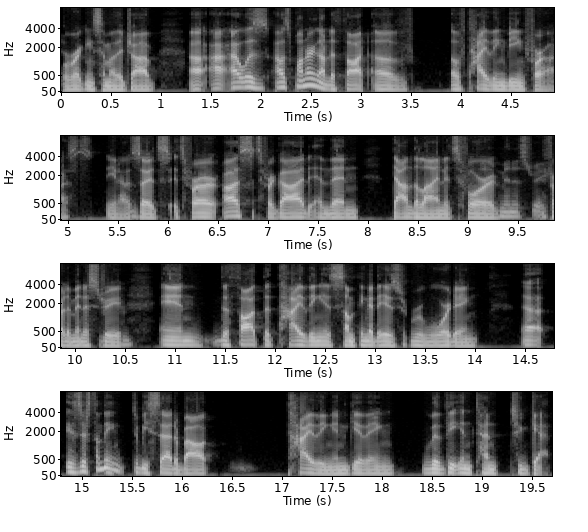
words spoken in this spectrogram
were working some other job. Uh, I, I was I was pondering on the thought of of tithing being for us. You know, so it's it's for us, it's for God, and then down the line, it's for ministry. for the ministry. Mhm. And the thought that tithing is something that is rewarding. Uh, is there something to be said about tithing and giving with the intent to get?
